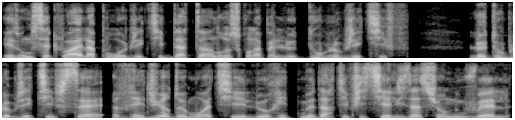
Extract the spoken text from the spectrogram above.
et donc cette loi, elle a pour objectif d'atteindre ce qu'on appelle le double objectif. Le double objectif, c'est réduire de moitié le rythme d'artificialisation nouvelle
